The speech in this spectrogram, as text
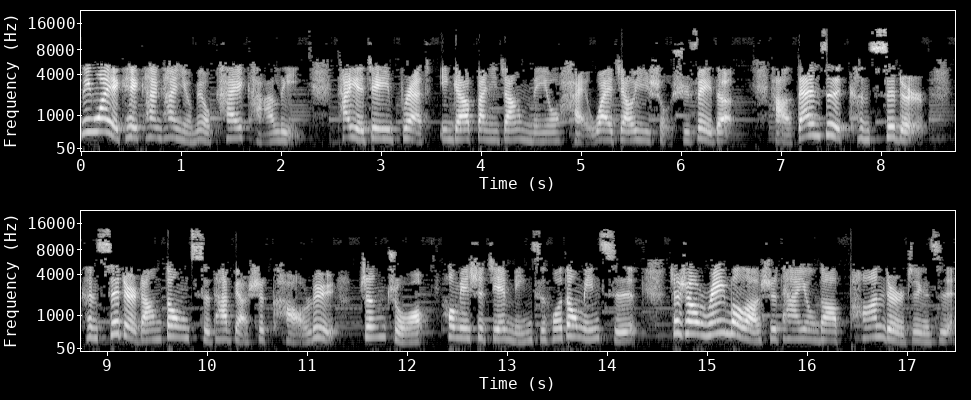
另外也可以看看有没有开卡礼。他也建议 Brett 应该要办一张没有海外交易手续费的。好，单字 consider，consider 当动词，它表示考虑、斟酌，后面是接名词或动名词。这时候 Rainbow 老师他用到 ponder 这个字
